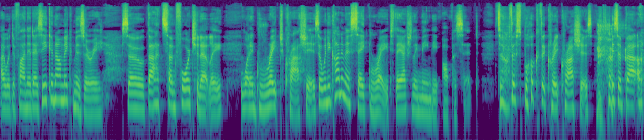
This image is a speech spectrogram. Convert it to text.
I would define it as economic misery. So that's unfortunately what a great crash is. So when economists say great, they actually mean the opposite. So this book, The Great Crashes, is about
